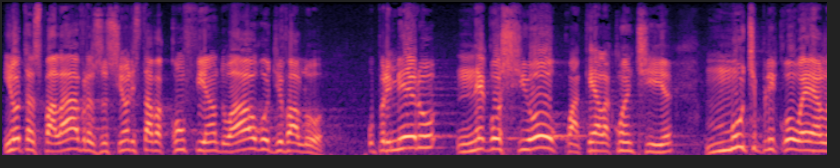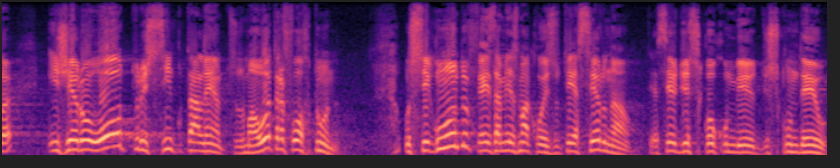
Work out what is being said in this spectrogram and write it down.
Em outras palavras, o Senhor estava confiando algo de valor. O primeiro negociou com aquela quantia, multiplicou ela e gerou outros cinco talentos, uma outra fortuna. O segundo fez a mesma coisa, o terceiro não. O terceiro disse, ficou com medo, escondeu,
